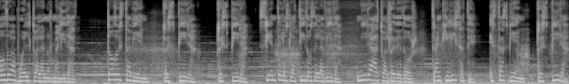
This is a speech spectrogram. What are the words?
Todo ha vuelto a la normalidad. Todo está bien. Respira, respira. Siente los latidos de la vida. Mira a tu alrededor, tranquilízate, estás bien, respira.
